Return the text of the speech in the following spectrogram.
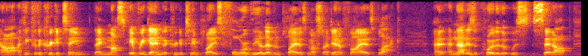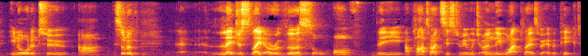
Uh, I think for the cricket team, they must every game the cricket team plays, four of the eleven players must identify as black, and, and that is a quota that was set up in order to uh, sort of uh, legislate a reversal of the apartheid system in which only white players were ever picked.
